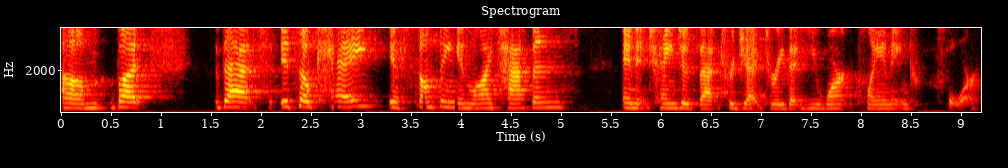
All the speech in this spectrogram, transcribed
Um, but that it's okay if something in life happens and it changes that trajectory that you weren't planning for.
